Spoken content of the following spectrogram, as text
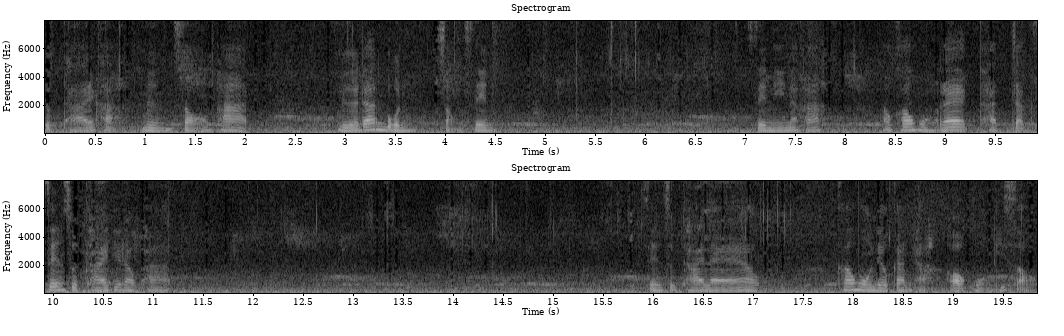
สุดท้ายค่ะหนึ่งสองพาดเหลือด้านบนสองเส้น เส้นนี้นะคะ เอาเข้าห่วงแรกถัดจากเส้นสุดท้ายที่เราพาด ส้นสุดท้ายแล้ว เข้าห่วงเดียวกันค่ะ ออกห่วงที่สอง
